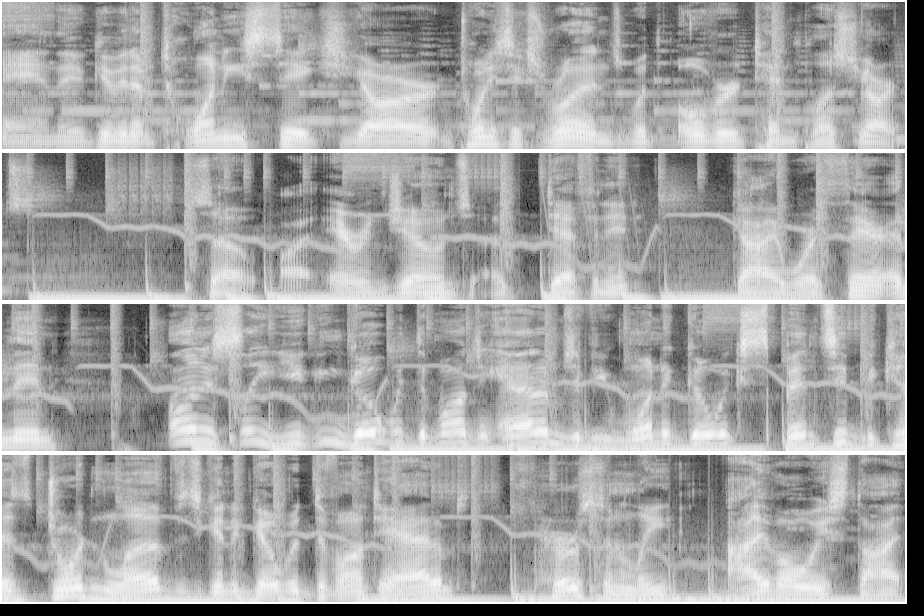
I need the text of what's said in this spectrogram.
And they've given up 26 yard 26 runs with over 10 plus yards. So uh, Aaron Jones a definite guy worth there. And then honestly, you can go with Davante Adams if you want to go expensive because Jordan Love is going to go with Davante Adams. Personally, I've always thought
